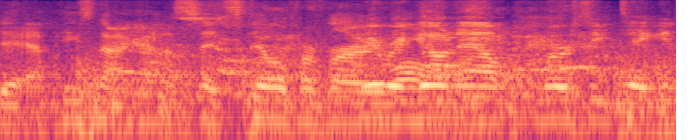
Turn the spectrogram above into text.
Depp, he's not going to sit still for very Here we long. go now. Mercy taking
